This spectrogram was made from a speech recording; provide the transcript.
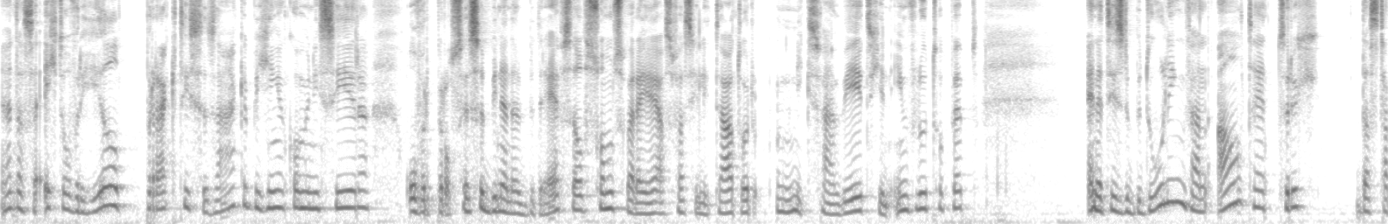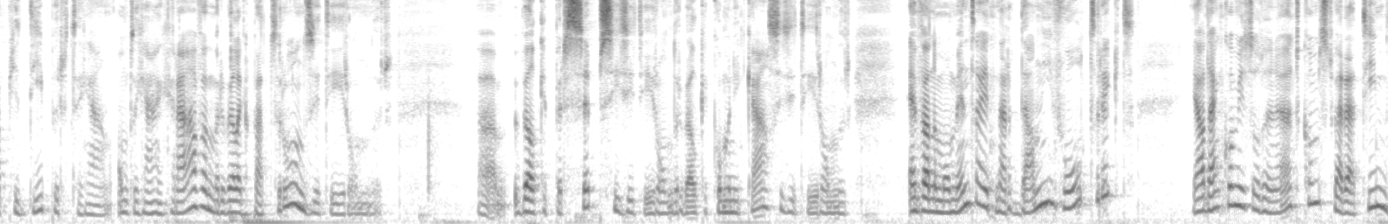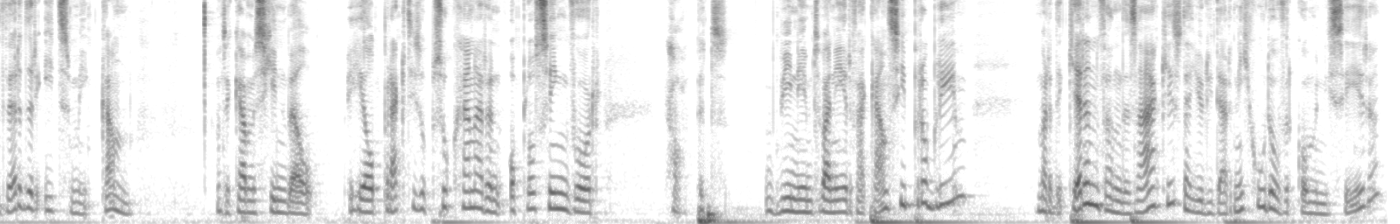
Ja. dat ze echt over heel praktische zaken beginnen communiceren, over processen binnen het bedrijf zelfs soms, waar jij als facilitator niks van weet, geen invloed op hebt. En het is de bedoeling van altijd terug dat stapje dieper te gaan, om te gaan graven, maar welk patroon zit hieronder? Um, welke perceptie zit hieronder? Welke communicatie zit hieronder? En van het moment dat je het naar dat niveau trekt, ja, dan kom je tot een uitkomst waar dat team verder iets mee kan. Want ik kan misschien wel heel praktisch op zoek gaan naar een oplossing voor ja, het wie neemt wanneer vakantieprobleem. Maar de kern van de zaak is dat jullie daar niet goed over communiceren.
